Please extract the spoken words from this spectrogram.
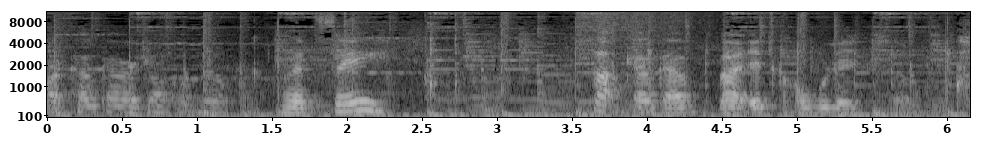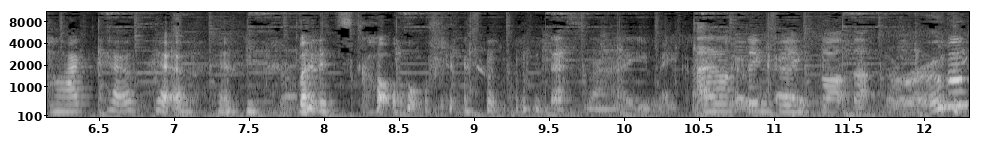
Or cocoa or chocolate milk. Let's see. Hot cocoa, but it's cold. So Hot cocoa, but it's cold. That's not how you make hot I don't think they thought that through. Who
